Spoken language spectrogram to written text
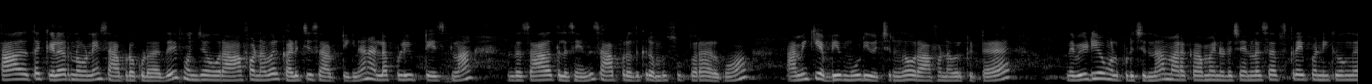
சாதத்தை கிளறினோடனே சாப்பிடக்கூடாது. கொஞ்சம் ஒரு ஆஃப் அன் ஹவர் கழித்து சாப்பிட்டிங்கன்னா நல்லா புளிப்பு டேஸ்ட்லாம் இந்த சாதத்தில் சேர்ந்து சாப்பிட்றதுக்கு ரொம்ப சூப்பராக இருக்கும். அமைக்கி அப்படியே மூடி வச்சுருங்க ஒரு ஆஃப் அன் ஹவர் கிட்ட. இந்த வீடியோ உங்களுக்கு பிடிச்சிருந்தா மறக்காமல் என்னோடய சேனலை சப்ஸ்கிரைப் பண்ணிக்கோங்க.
